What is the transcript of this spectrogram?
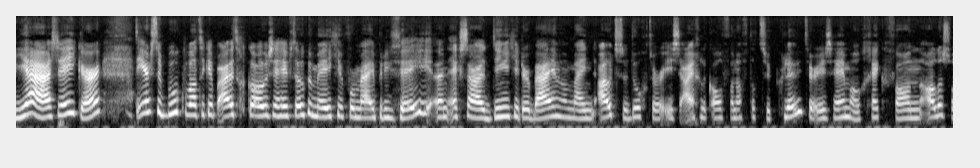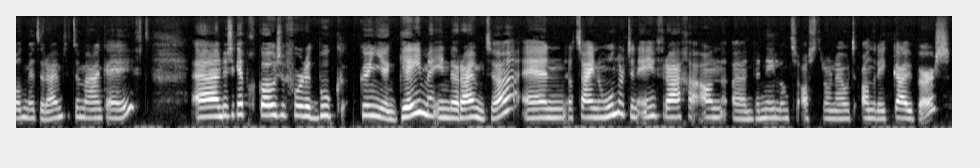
Ja, zeker. Het eerste boek wat ik heb uitgekozen heeft ook een beetje voor mij privé een extra dingetje erbij. Want mijn oudste dochter is eigenlijk al vanaf dat ze kleuter is helemaal gek van alles wat met de ruimte te maken heeft. Uh, dus ik heb gekozen voor het boek Kun je gamen in de ruimte? En dat zijn 101 vragen aan uh, de Nederlandse astronaut André Kuipers.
